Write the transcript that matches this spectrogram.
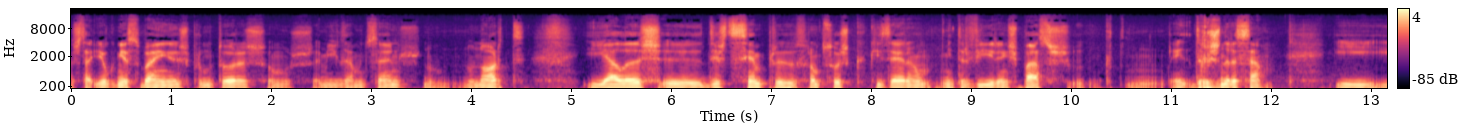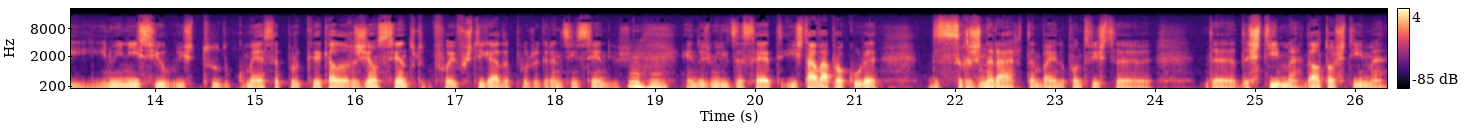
está- eu conheço bem as promotoras, somos amigos há muitos anos no, no Norte e elas, eh, desde sempre, foram pessoas que quiseram intervir em espaços eh, que- de regeneração. E, e no início isto tudo começa porque aquela região centro foi fustigada por grandes incêndios em 2017 e estava à procura de se regenerar também do ponto de vista da, da estima, da autoestima.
